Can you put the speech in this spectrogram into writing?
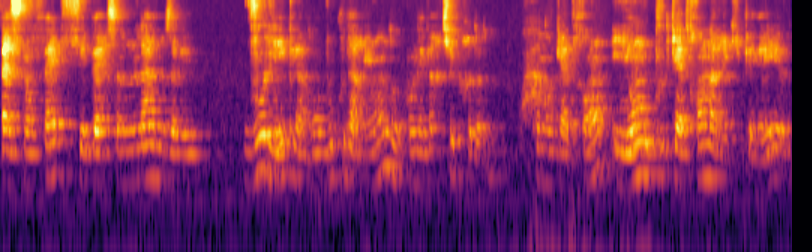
Parce qu'en fait, ces personnes-là nous avaient volé clairement beaucoup d'argent, donc on est parti au prud'homme pendant 4 ans, et on, au bout de 4 ans, on a récupéré euh,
